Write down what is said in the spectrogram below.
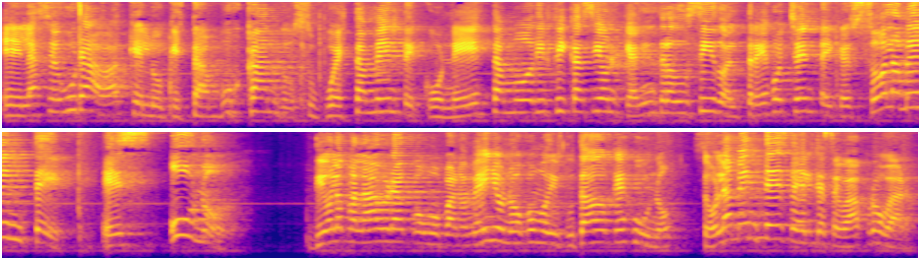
él aseguraba que lo que están buscando supuestamente con esta modificación que han introducido al 380 y que solamente es uno, dio la palabra como panameño, no como diputado, que es uno, solamente ese es el que se va a aprobar,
